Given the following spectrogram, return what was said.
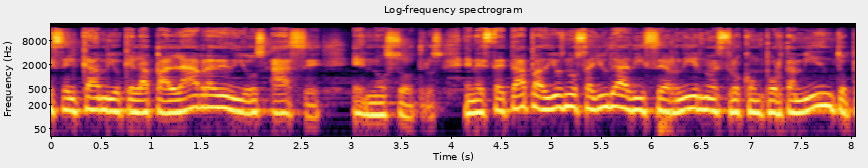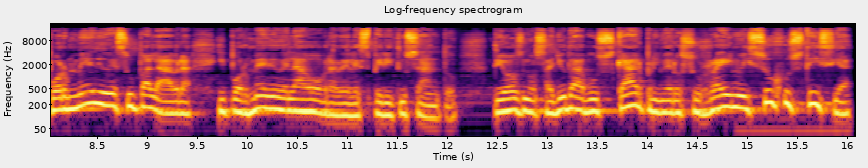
Es el cambio que la palabra de Dios hace en nosotros. En esta etapa Dios nos ayuda a discernir nuestro comportamiento por medio de su palabra y por medio de la obra del Espíritu Santo. Dios nos ayuda a buscar primero su reino y su justicia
